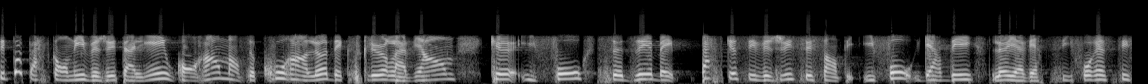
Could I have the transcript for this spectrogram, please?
c'est pas parce qu'on est végétalien ou qu'on rentre dans ce courant-là d'exclure la viande qu'il faut se dire, ben parce que c'est végé, c'est santé. Il faut garder l'œil averti. Il faut rester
